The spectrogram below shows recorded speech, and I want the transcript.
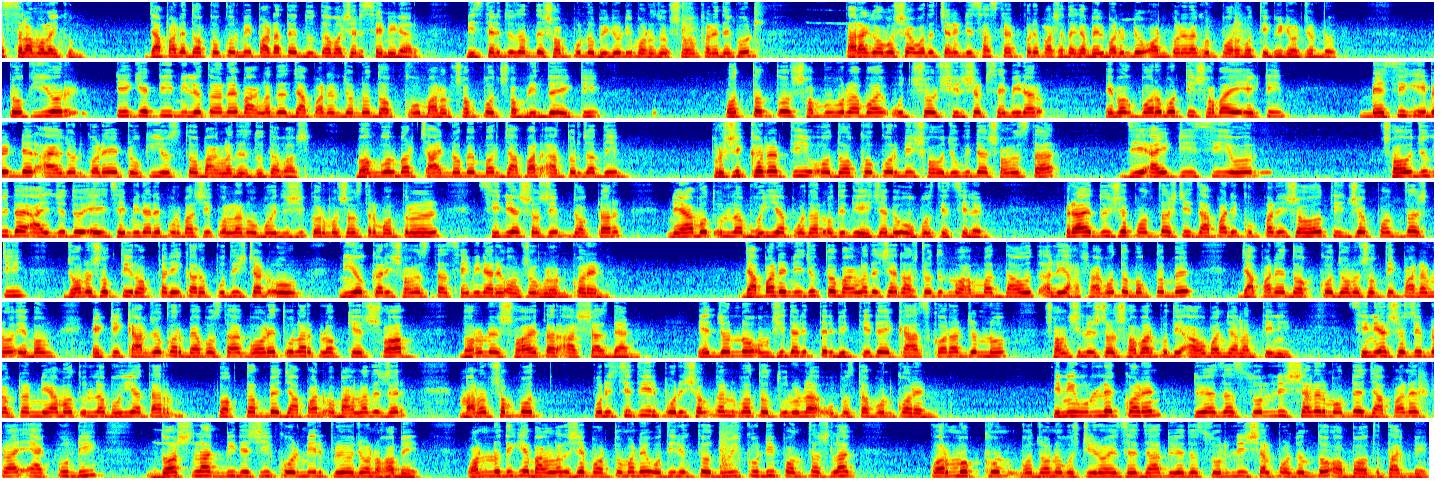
আসসালামু আলাইকুম। জাপানে দক্ষ কর্মী পাঠাতে দূতাবাসের সেমিনার। বিস্তারিত জানতে সম্পূর্ণ ভিডিওটি মনোযোগ সহকারে দেখুন। তার আগে অবশ্যই আমাদের চ্যানেলটি সাবস্ক্রাইব করে পাশে থাকা বেল বাটনটি অন করে রাখুন পরবর্তী ভিডিওর জন্য। টোকিওর টেকেপি মিলিতায়নে বাংলাদেশ জাপানের জন্য দক্ষ মানব সম্পদ সমৃদ্ধ একটি অত্যন্ত সম্ভাবনাময় উৎস শীর্ষক সেমিনার এবং পরবর্তী সময়ে একটি বেসিক ইভেন্টের আয়োজন করে টোকিওস্থ বাংলাদেশ দূতাবাস। মঙ্গলবার চার নভেম্বর জাপান আন্তর্জাতিক প্রশিক্ষণার্থী ও দক্ষ কর্মী সহযোগিতা সংস্থা জিআইটিসিওর সহযোগিতায় আয়োজিত এই সেমিনারে প্রবাসী কল্যাণ ও বৈদেশিক কর্মসংস্থান মন্ত্রণালয়ের সিনিয়র সচিব ডক্টর নেয়ামত উল্লাহ ভুইয়া প্রধান অতিথি হিসেবে উপস্থিত ছিলেন। প্রায় দুইশো পঞ্চাশটি জাপানি কোম্পানি সহ তিনশো পঞ্চাশটি জনশক্তি রপ্তানিকারক প্রতিষ্ঠান ও নিয়োগকারী সংস্থা সেমিনারে অংশগ্রহণ করেন। জাপানে নিযুক্ত বাংলাদেশের রাষ্ট্রদূত মোহাম্মদ দাউদ আলী স্বাগত বক্তব্যে জাপানে দক্ষ জনশক্তি পাঠানো এবং একটি কার্যকর ব্যবস্থা গড়ে তোলার লক্ষ্যে সব ধরনের সহায়তার আশ্বাস দেন। এর জন্য অংশীদারিত্বের ভিত্তিতে কাজ করার জন্য সংশ্লিষ্ট সবার প্রতি আহ্বান জানান তিনি। সিনিয়র সচিব ডক্টর নিয়ামত উল্লাহ ভুইয়া তার বক্তব্যে জাপান ও বাংলাদেশের মানব সম্পদ পরিস্থিতির পরিসংখ্যানগত তুলনা উপস্থাপন করেন। তিনি উল্লেখ করেন দু হাজার চল্লিশ সালের মধ্যে জাপানের প্রায় এক কোটি দশ লাখ বিদেশি কর্মীর প্রয়োজন হবে। অন্যদিকে বাংলাদেশে বর্তমানে অতিরিক্ত দুই কোটি পঞ্চাশ লাখ কর্মক্ষম জনগোষ্ঠী রয়েছে, যা দু হাজার চল্লিশ সাল পর্যন্ত অব্যাহত থাকবে।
